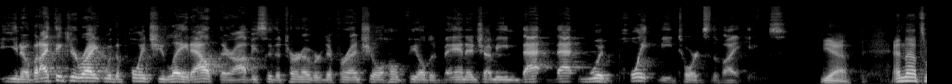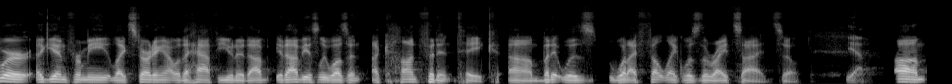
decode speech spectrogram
you know, but I think you're right with the points you laid out there. Obviously, the turnover differential, home field advantage. I mean, that that would point me towards the Vikings. Yeah. And that's where, again, for me, like starting out with a half unit, it obviously wasn't a confident take, um, but it was what I felt like was the right side. So, yeah. Um,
